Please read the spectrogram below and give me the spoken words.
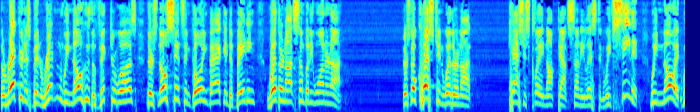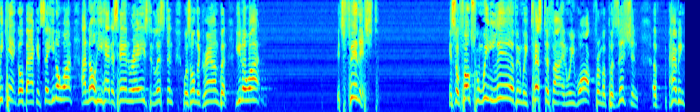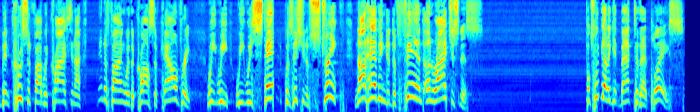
The record has been written. We know who the victor was. There's no sense in going back and debating whether or not somebody won or not. There's no question whether or not Cassius Clay knocked out Sonny Liston. We've seen it. We know it. We can't go back and say, you know what? I know he had his hand raised and Liston was on the ground, but you know what? It's finished. And so, folks, when we live and we testify and we walk from a position of having been crucified with Christ and identifying with the cross of Calvary. We, we, we, we stand in a position of strength, not having to defend unrighteousness. Folks, we've got to get back to that place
